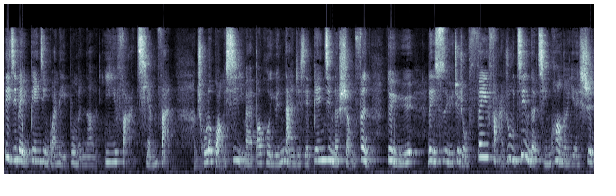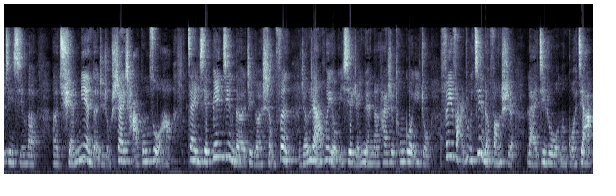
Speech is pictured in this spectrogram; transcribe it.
立即被边境管理部门呢依法遣返。除了广西以外，包括云南这些边境的省份，对于类似于这种非法入境的情况呢，也是进行了。呃，全面的这种筛查工作哈，在一些边境的这个省份，仍然会有一些人员呢，他是通过一种非法入境的方式来进入我们国家。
